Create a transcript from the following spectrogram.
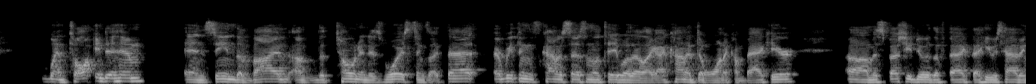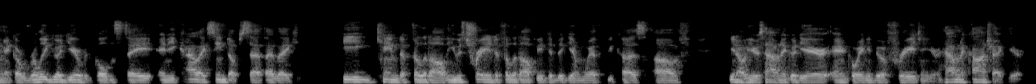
when talking to him and seeing the vibe, um, the tone in his voice, things like that, everything that's kind of says on the table, they're like, I kind of don't want to come back here. Um, especially due to the fact that he was having like a really good year with Golden State, and he kind of like seemed upset that like he came to Philadelphia, he was traded to Philadelphia to begin with because of you know he was having a good year and going into a free agent year, having a contract year.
